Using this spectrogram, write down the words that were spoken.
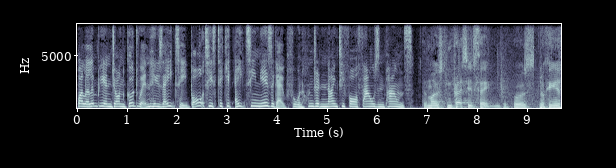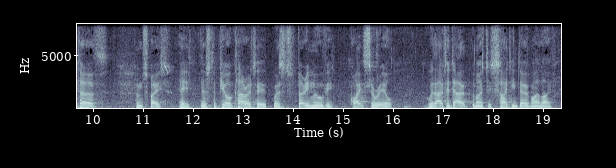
while Olympian Jon Goodwin, who's 80, bought his ticket 18 years ago for £194,000. The most impressive thing was looking at Earth from space. It, just the pure clarity was very moving, quite surreal without a doubt, the most exciting day of my life.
